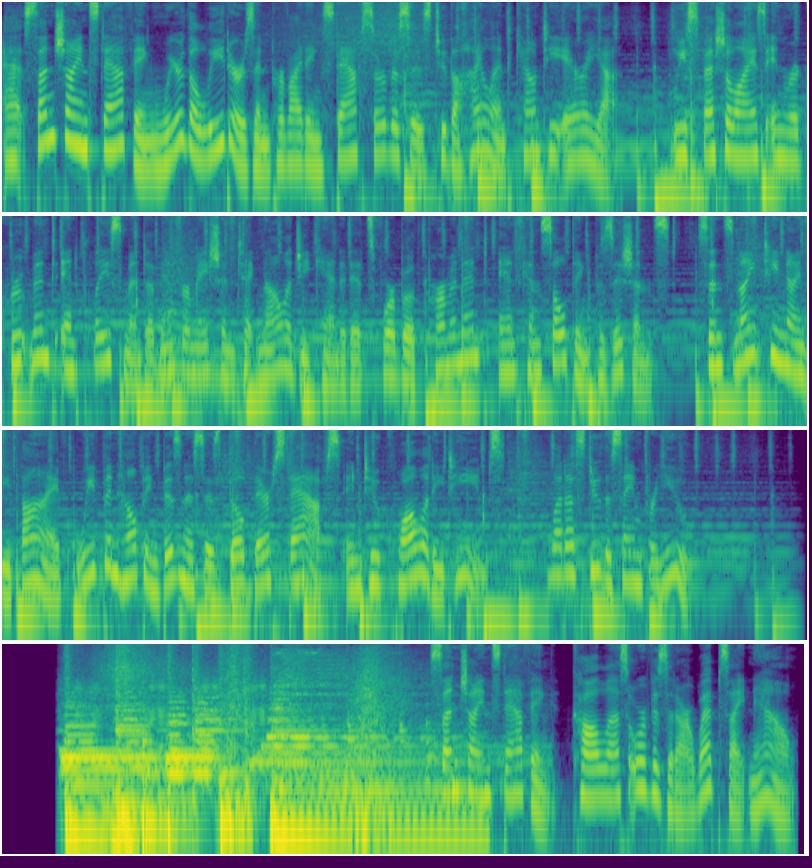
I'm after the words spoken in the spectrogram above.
At Sunshine Staffing, we're the leaders in providing staff services to the Highland County area. We specialize in recruitment and placement of information technology candidates for both permanent and consulting positions. Since 1995, we've been helping businesses build their staffs into quality teams. Let us do the same for you. Sunshine Staffing. Call us or visit our website now.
